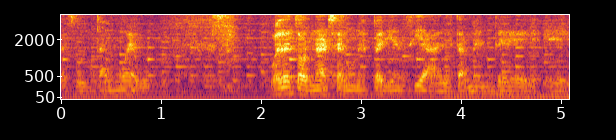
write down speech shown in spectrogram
resulta nuevo, puede tornarse en una experiencia altamente eh,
